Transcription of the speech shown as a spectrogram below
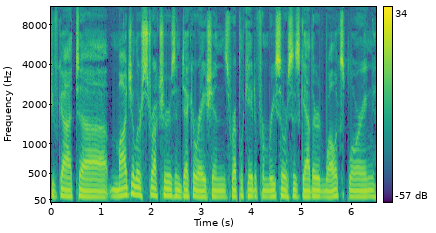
you've got uh, modular structures and decorations replicated from resources gathered while exploring.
